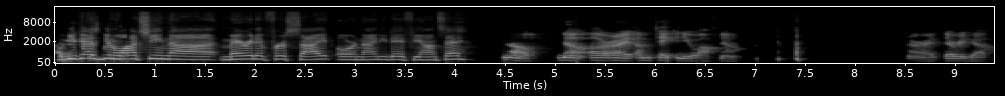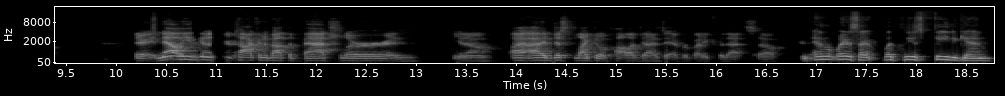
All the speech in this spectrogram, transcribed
Have you guys been watching uh, Married at First Sight or 90 Day Fiance? No, no. All right, I'm taking you off now. All right, there we go. There. Now he's going to start talking about The Bachelor, and you know, I, I just like to apologize to everybody for that. So And, and wait a second. Let's see his feet again.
